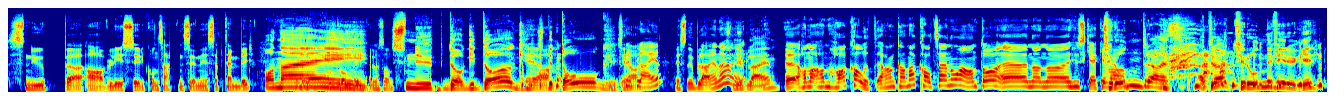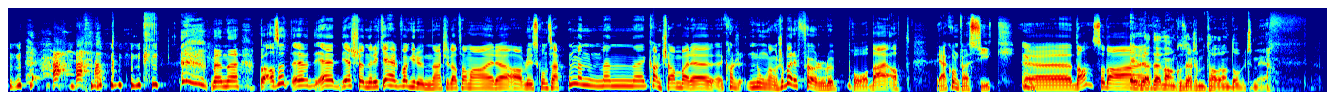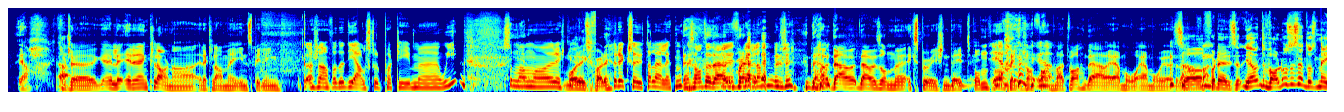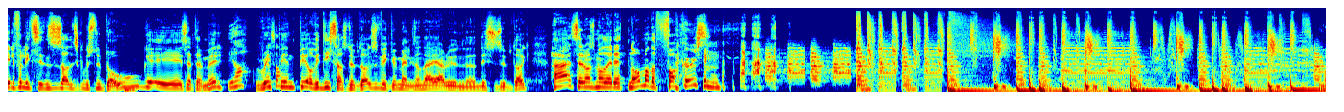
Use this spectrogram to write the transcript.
Snoop avlyser konserten sin i september. Å oh, nei! oktober, eller. Snoop Doggy Dog. Ja. Snoop Dogg. Snoop Lion? Ja. Snoop Lion, ja. Snoop Lion. Eh, han, han, har kalt, han kan ha kalt seg noe annet òg. nå, nå husker jeg ikke hva Trond, tror jeg. Jeg tror det er Trond i fire uker. Men eh, altså, eh, jeg, jeg skjønner ikke helt hva grunnen er til at han har eh, avlyst konserten, men, men kanskje han bare kanskje, Noen ganger så bare føler du på deg at jeg kommer til å være syk mm. da, så da Eller at det er en annen konsert som betaler han dobbelt så mye. Ja, kanskje Eller, eller en Klarna-reklameinnspilling. Kanskje han har fått et jævlig stort parti med weed? Som han må røyke Må røyke ferdig. Røyke seg ut av leiligheten. Det er sant, det. det, er, for det, det, er, det, er, jo- det er jo sånn eh, expiration date på den. Han Ja, tenker sånn, faen ja. veit hva, det er, jeg, må, jeg må gjøre det. Så for dere, ja, men Det var noen som sendte oss mail for litt siden som sa de skulle på Snoop Dogg i september. Ja, er Rip in P, Og vi dissa Snoop Dogg, så fikk vi melding sånn det er jævlig unødvendig å disse Snoop Dogg. Hæ, ser du hvem som hadde rett nå, motherfuckers?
